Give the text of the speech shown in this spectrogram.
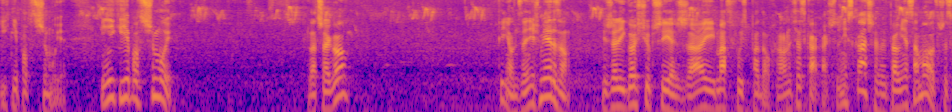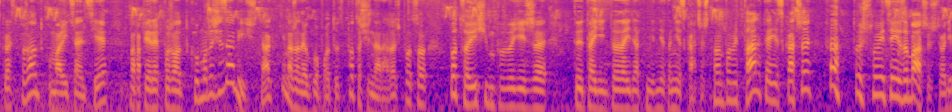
ich nie powstrzymuje. I nikt ich nie powstrzymuje. Dlaczego? Pieniądze nie śmierdzą. Jeżeli gościu przyjeżdża i ma swój spadochron chce skakać, to nie skacze, wypełnia samolot, wszystko jest w porządku, ma licencję, ma papiery w porządku, może się zabić, tak? Nie ma żadnego kłopotu. Po co się narażać? Po co, po co iść mu powiedzieć, że tutaj, tutaj na- nie, to nie skaczesz? To on powie, tak, to ja nie skaczę? Ha, to już więcej nie zobaczysz. To nie,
